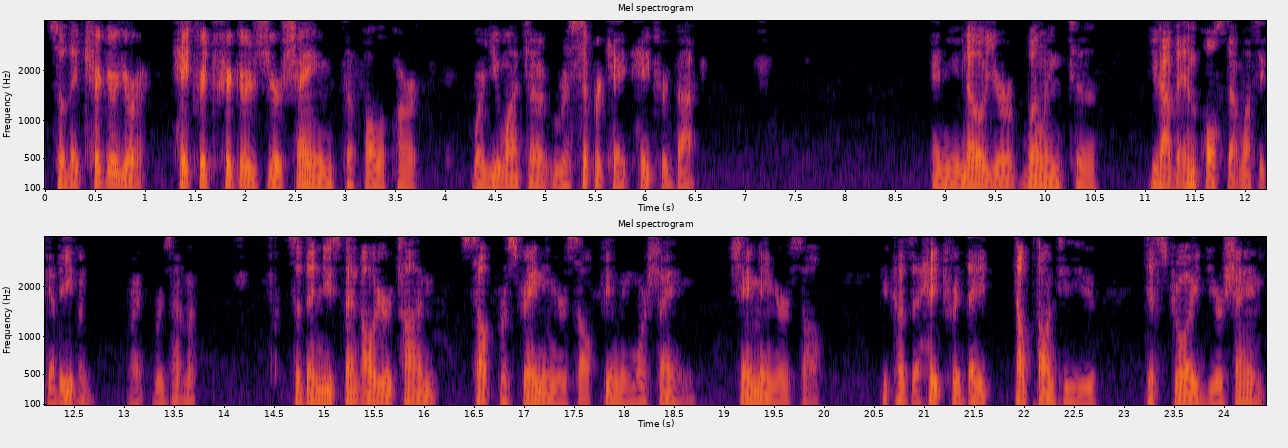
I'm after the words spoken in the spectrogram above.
So they trigger your hatred triggers your shame to fall apart, where you want to reciprocate hatred back. And you know you're willing to, you have an impulse that wants to get even, right? Resentment. So then you spend all your time self-restraining yourself, feeling more shame, shaming yourself, because the hatred they dumped onto you destroyed your shame,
